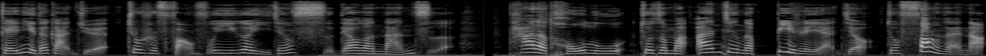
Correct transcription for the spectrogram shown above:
给你的感觉就是仿佛一个已经死掉的男子，他的头颅就这么安静的闭着眼睛就放在那儿。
